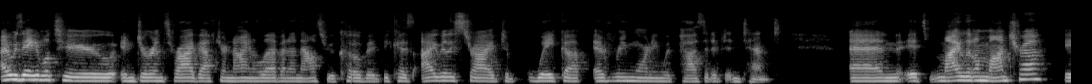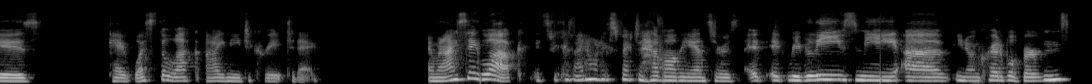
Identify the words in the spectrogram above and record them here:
I was able to endure and thrive after 9 11 and now through COVID because I really strive to wake up every morning with positive intent. And it's my little mantra is okay, what's the luck I need to create today? And when I say luck, it's because I don't expect to have all the answers. It, it relieves me of, you know, incredible burdens,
